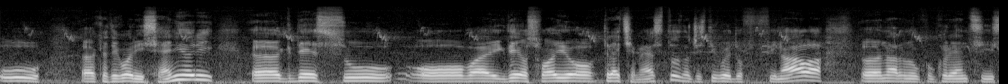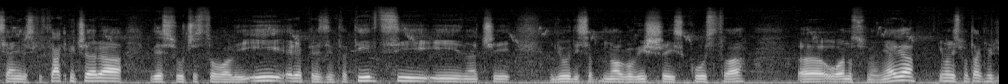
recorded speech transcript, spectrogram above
u uh, kategoriji seniori, gde su ovaj gde je osvojio treće mesto, znači stigao je do finala, naravno u konkurenciji seniorskih takmičara, gde su učestvovali i reprezentativci i znači ljudi sa mnogo više iskustva u odnosu na njega. Imali smo takvi, uh,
